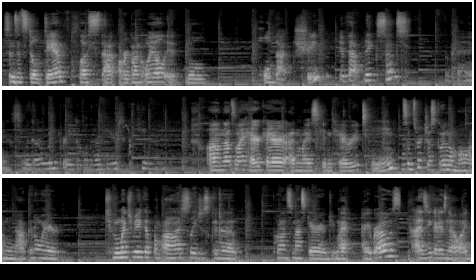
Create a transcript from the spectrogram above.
since it's still damp plus that argan oil, it will hold that shape, if that makes sense. Okay, so we got a little braid going on here, super cute. Um, that's my hair care and my skincare routine. Since we're just going to the mall, I'm not gonna wear too much makeup. I'm honestly just gonna put on some mascara and do my eyebrows. As you guys know, I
